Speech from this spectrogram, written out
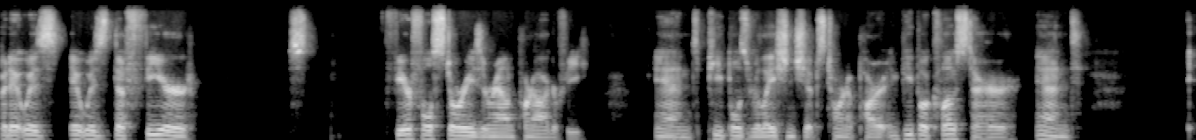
but it was it was the fear fearful stories around pornography and people's relationships torn apart and people close to her. And it,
